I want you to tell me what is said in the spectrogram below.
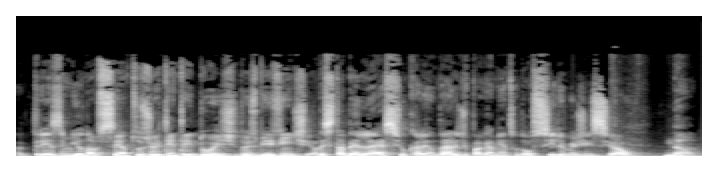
13.982 de 2020, ela estabelece o calendário de pagamento do auxílio emergencial? Não.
